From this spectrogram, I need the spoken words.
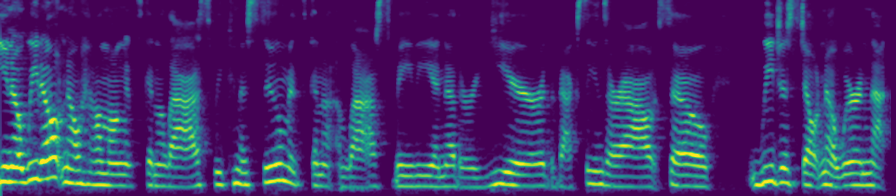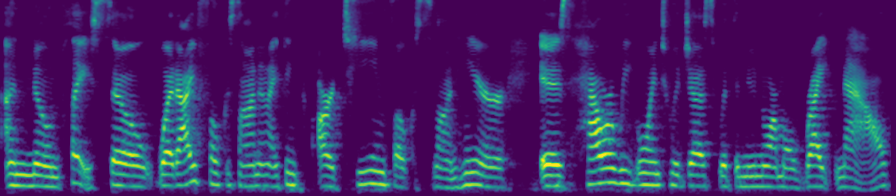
you know we don't know how long it's going to last we can assume it's going to last maybe another year the vaccines are out so we just don't know. We're in that unknown place. So, what I focus on, and I think our team focuses on here, is how are we going to adjust with the new normal right now?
